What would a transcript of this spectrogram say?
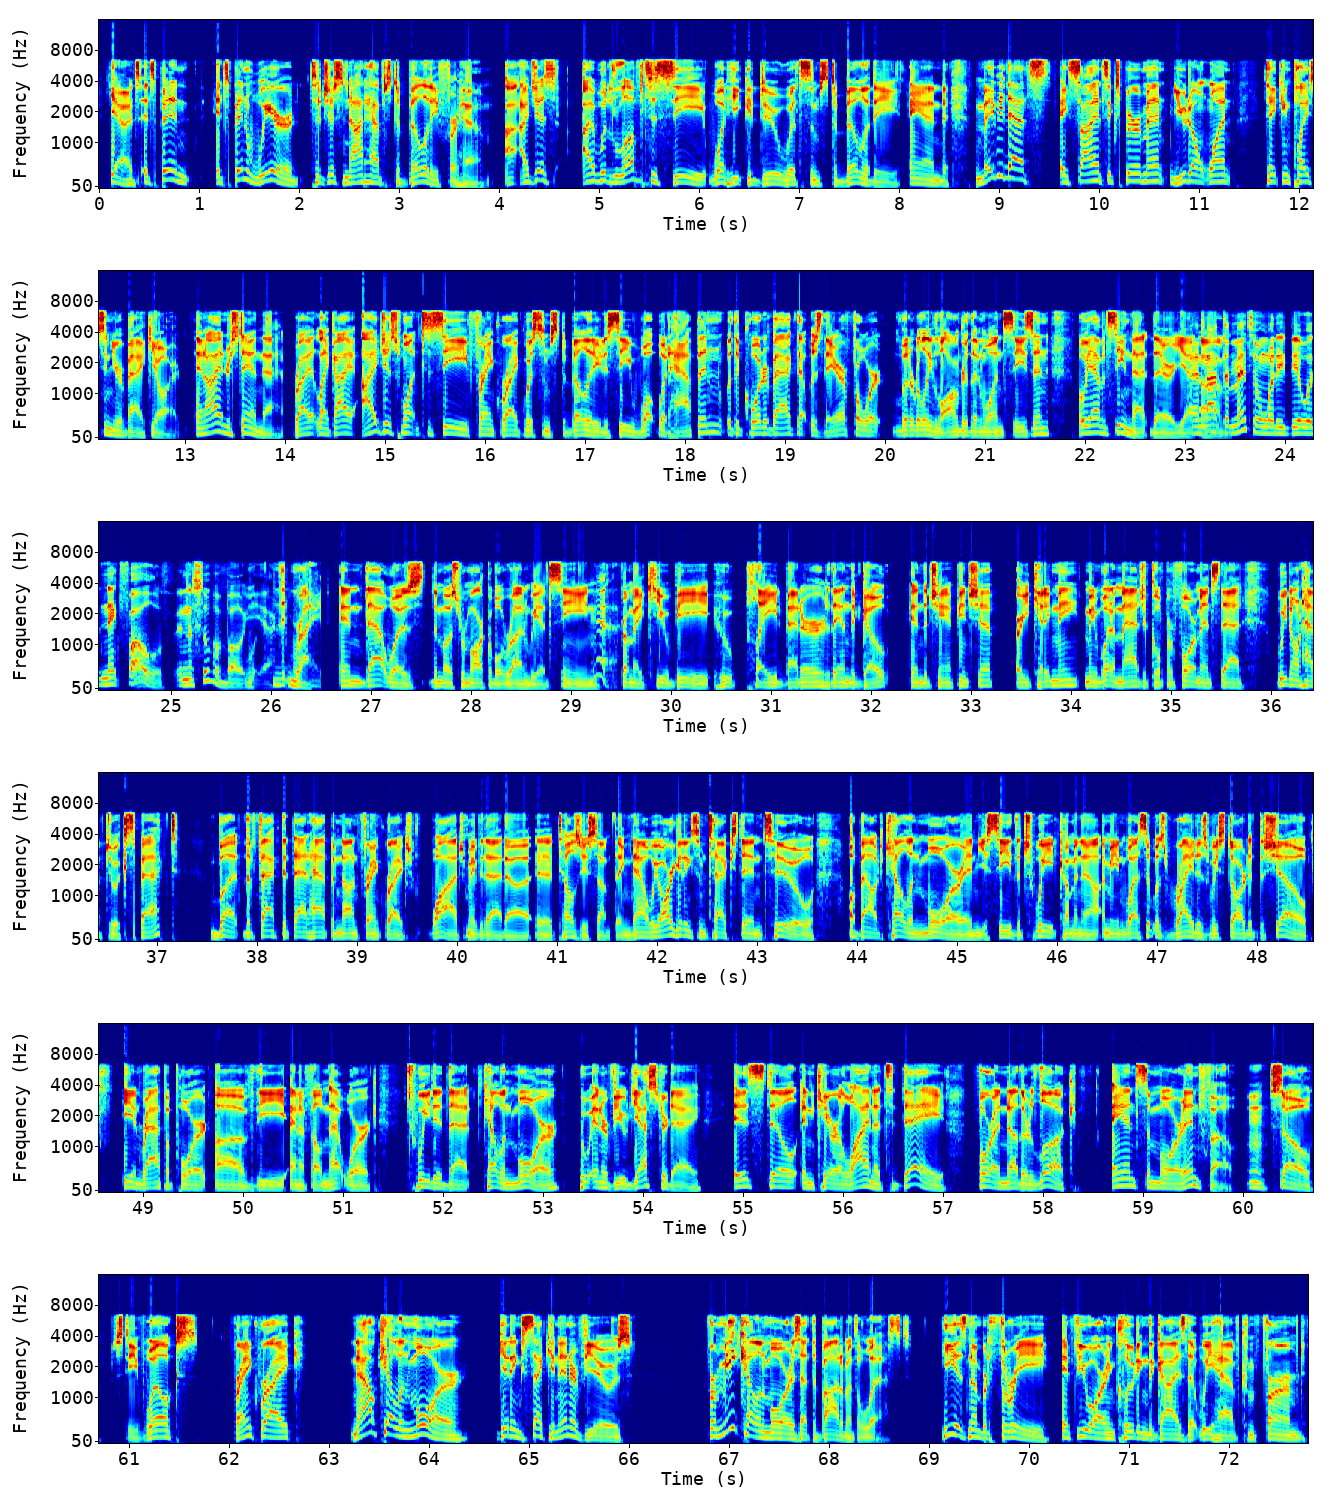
yeah, it's it's been it's been weird to just not have stability for him. I, I just I would love to see what he could do with some stability. And maybe that's a science experiment you don't want taking place in your backyard. And I understand that, right? Like I, I just want to see Frank Reich with some stability to see what would happen with a quarterback that was there for literally longer than one season. But we haven't seen that there yet. And not um, to mention what he did with Nick Foles in the Super Bowl year. Right. And that was the most remarkable run we had seen yeah. from a QB who played better than the GOAT in the championship. Are you kidding me? I mean, what a magical performance that we don't have to expect. But the fact that that happened on Frank Reich's watch, maybe that uh, tells you something. Now, we are getting some text in, too, about Kellen Moore, and you see the tweet coming out. I mean, Wes, it was right as we started the show. Ian Rapoport of the NFL Network tweeted that Kellen Moore, who interviewed yesterday, is still in Carolina today for another look and some more info. Mm. So, Steve Wilks, Frank Reich, now Kellen Moore getting second interviews. For me, Kellen Moore is at the bottom of the list. He is number three if you are including the guys that we have confirmed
